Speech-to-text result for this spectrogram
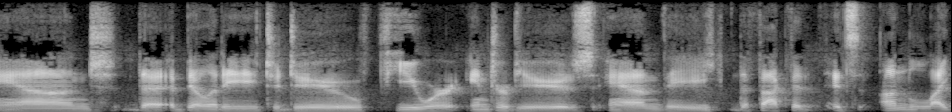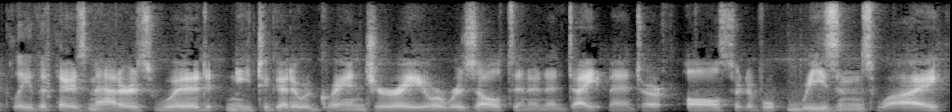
and the ability to do fewer interviews, and the the fact that it's unlikely that those matters would need to go to a grand jury or result in an indictment are all sort of reasons why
